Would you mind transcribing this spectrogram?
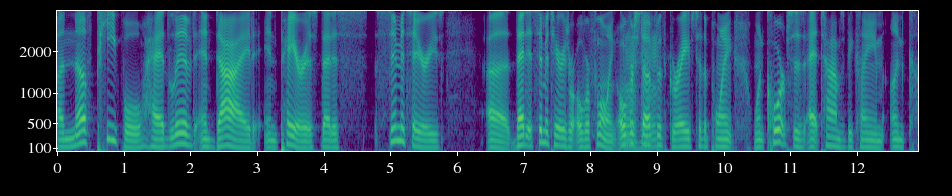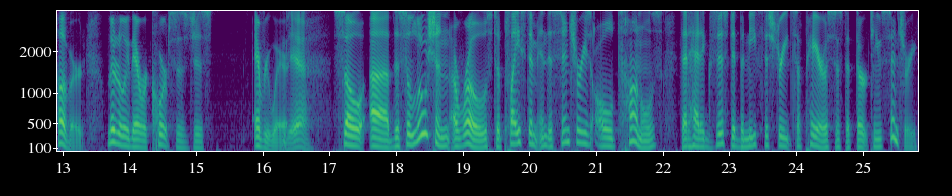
enough people had lived and died in Paris that its cemeteries uh, that its cemeteries were overflowing, overstuffed with graves to the point when corpses at times became uncovered. Literally, there were corpses just everywhere. Yeah. So uh, the solution arose to place them in the centuries old tunnels that had existed beneath the streets of Paris since the 13th century.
